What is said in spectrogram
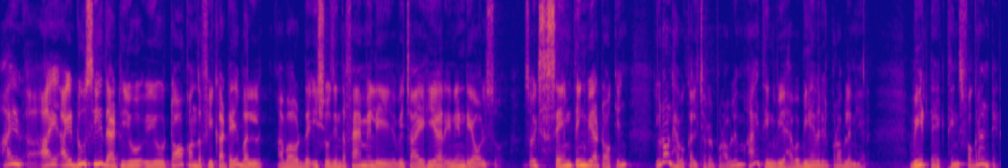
I, I, I do see that you, you talk on the fika table about the issues in the family, which I hear in India also. So it's the same thing we are talking. You don't have a cultural problem. I think we have a behavioral problem here. We take things for granted.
